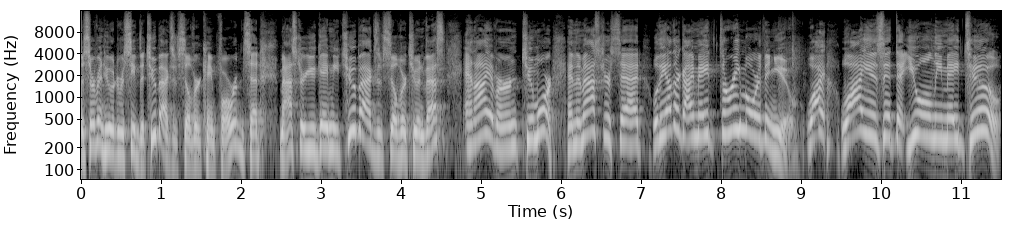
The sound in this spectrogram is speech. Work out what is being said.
The servant who had received the two bags of silver came forward and said, Master, you gave me two bags of silver to invest, and I have earned two more. And the master said, Well, the other guy made three more than you. Why, why is it that you only made two?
